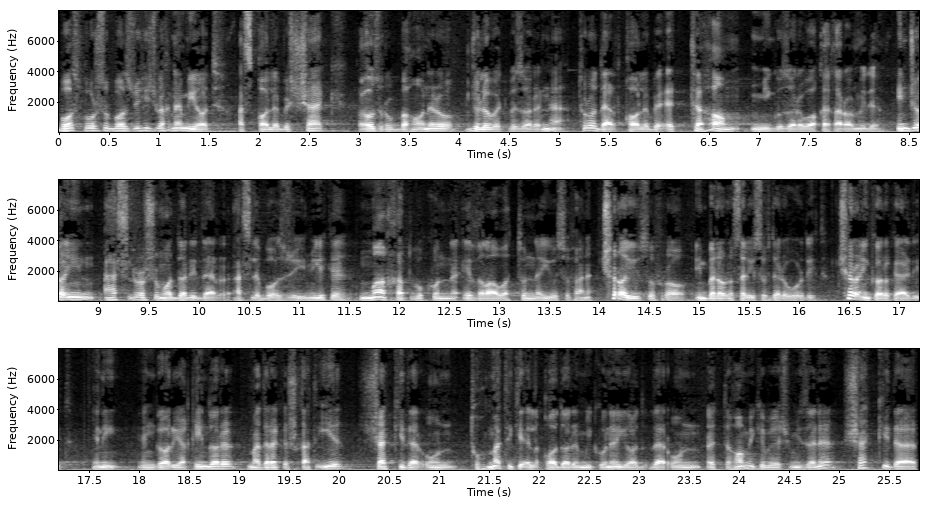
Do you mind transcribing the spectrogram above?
باز پرس و بازجو هیچ وقت نمیاد از قالب شک عذر و بهانه رو جلوت بذاره. نه. تو رو در قالب اتهام می‌گذاره. واقع قرار میده. اینجا این اصل رو شما دارید در اصل بازجویی. میگه که ما خط بکن اذ راوتن یوسف عنه چرا یوسف را این بلا رو سر یوسف در آوردید؟ چرا این کارو کردید؟ یعنی انگار یقین داره مدرکش قطعیه. شکی در اون تهمتی که القا داره می‌کنه یا در اون اتهامی که بهش می‌زنه شکی در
